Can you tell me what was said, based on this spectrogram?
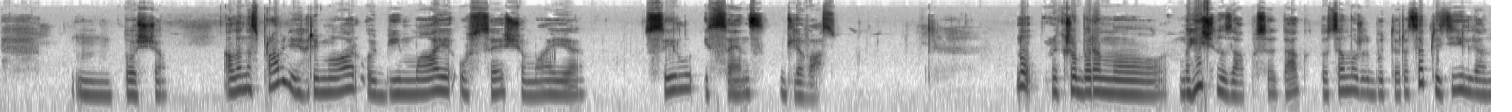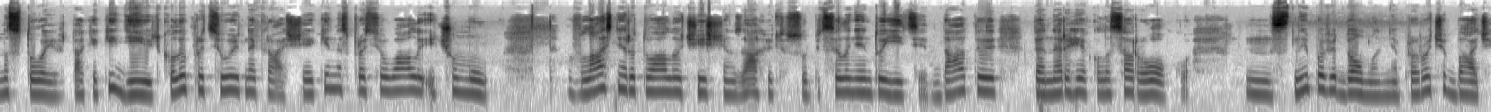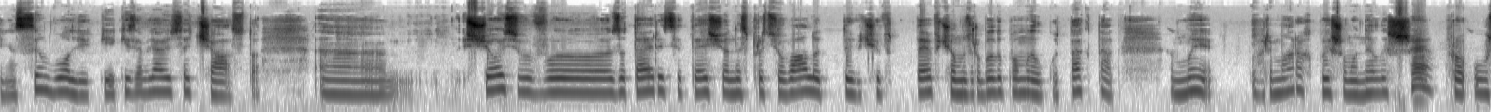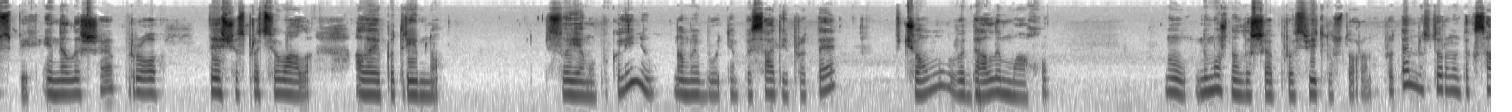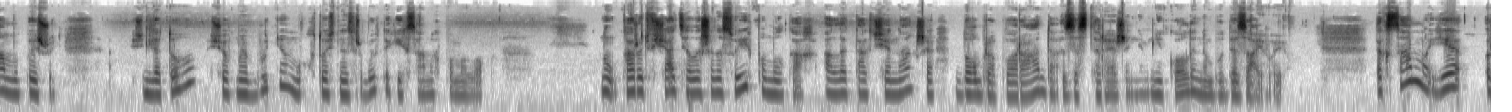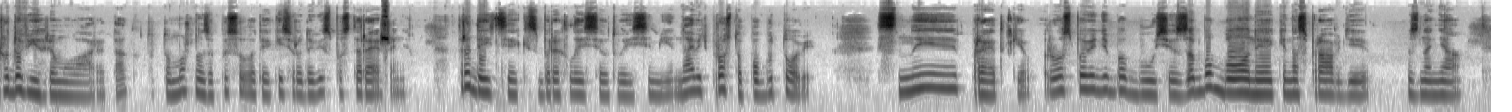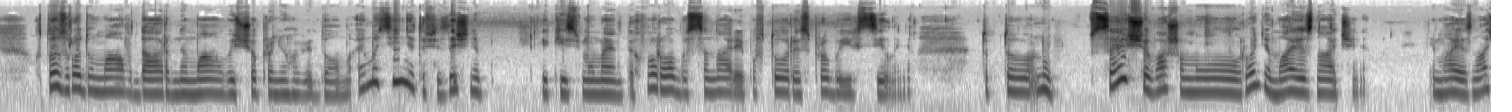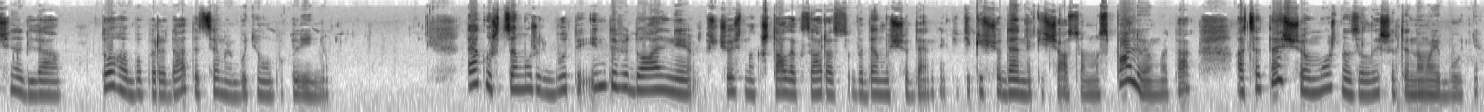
тощо. Але насправді гримуар обіймає усе, що має силу і сенс для вас. Ну, Якщо беремо магічні записи, так, то це можуть бути рецепти зілля, настоїв, так, які діють, коли працюють найкраще, які не спрацювали і чому власні ритуали очищення, захисту, підсилення інтуїції, дати та енергія колеса року, сни повідомлення, пророчі бачення, символіки, які з'являються часто. Е, щось в езотериці, те, що не спрацювало, чи в те, в чому зробили помилку. Так, так. Ми в гримарах пишемо не лише про успіх і не лише про те, що спрацювало, але й потрібно своєму поколінню на майбутнє писати про те, в чому ви дали маху. Ну, не можна лише про світлу сторону. Про темну сторону так само пишуть для того, щоб в майбутньому хтось не зробив таких самих помилок. Ну, кажуть, вчаться лише на своїх помилках, але так чи інакше, добра порада з застереженням ніколи не буде зайвою. Так само є родові гримуари, так? тобто можна записувати якісь родові спостереження, традиції, які збереглися у твоїй сім'ї, навіть просто побутові. Сни предків, розповіді бабусі, забобони, які насправді знання, хто з роду мав дар, не мав і що про нього відомо, емоційні та фізичні якісь моменти, хвороби, сценарії, повтори, спроби їх зцілення. Тобто, ну, все, що в вашому роді має значення, і має значення для того, аби передати це майбутньому поколінню. Також це можуть бути індивідуальні щось на кшталт, як зараз ведемо щоденники. Тільки щоденники з часом ми спалюємо, так? а це те, що можна залишити на майбутнє.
